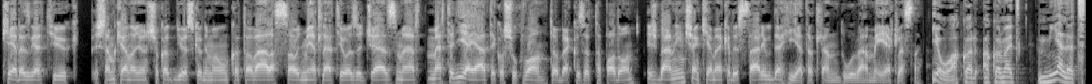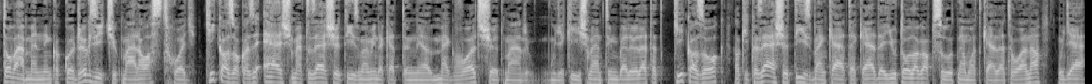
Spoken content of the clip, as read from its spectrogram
kérdezgetjük, és nem kell nagyon sokat győzködni magunkat a válasza, hogy miért lehet jó ez a jazz, mert, mert egy ilyen játékosuk van többek között a padon, és bár nincsen kiemelkedő sztárjuk, de hihetetlen durván mélyek lesznek. Jó, akkor, akkor majd mielőtt tovább mennénk, akkor rögzítsük már azt, hogy kik azok az első, mert az első tíz már mind a kettőnknél megvolt, sőt már ugye ki is mentünk belőle, tehát kik azok, akik az első tízben keltek el, de jutólag abszolút nem ott kellett volna. Ugye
